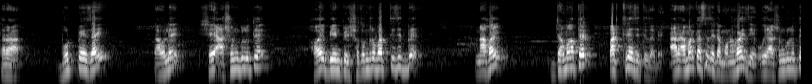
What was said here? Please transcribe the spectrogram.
তারা ভোট পেয়ে যায়, তাহলে সেই আসনগুলোতে হয় বিএনপির স্বতন্ত্র প্রার্থী জিতবে, না হয় জামাতের প্রার্থীরা জিতে যাবে। আর আমার কাছে যেটা মনে হয় যে, ওই আসনগুলোতে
